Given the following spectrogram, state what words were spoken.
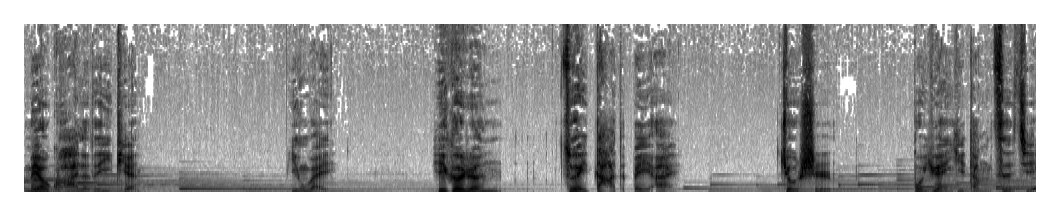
没有快乐的一天。因为一个人最大的悲哀，就是不愿意当自己。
